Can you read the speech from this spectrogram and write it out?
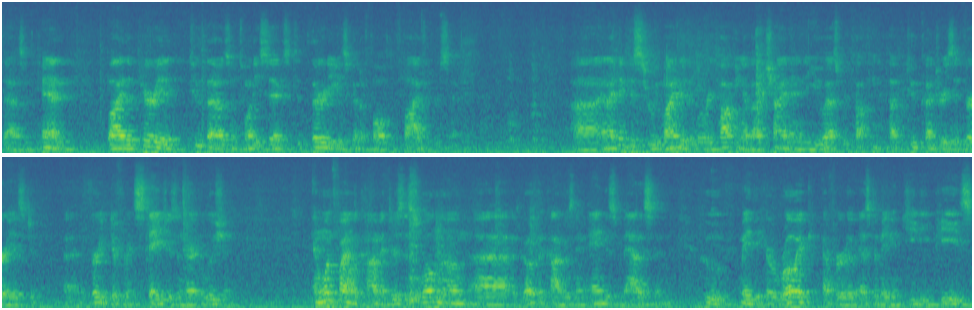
2010. By the period 2026 to 30, it's going to fall to 5%. Uh, And I think this is a reminder that when we're talking about China and the US, we're talking about two countries in various, uh, very different stages in their evolution. And one final comment, there's this well-known growth economist named Angus Maddison, who made the heroic effort of estimating GDPs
